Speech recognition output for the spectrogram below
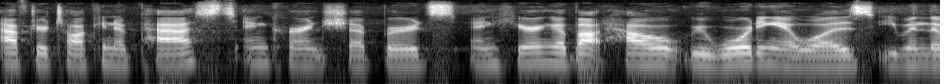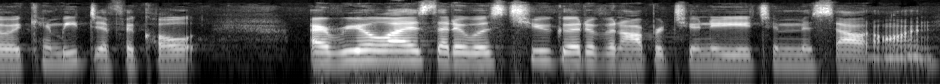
after talking to past and current shepherds and hearing about how rewarding it was, even though it can be difficult, I realized that it was too good of an opportunity to miss out on.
